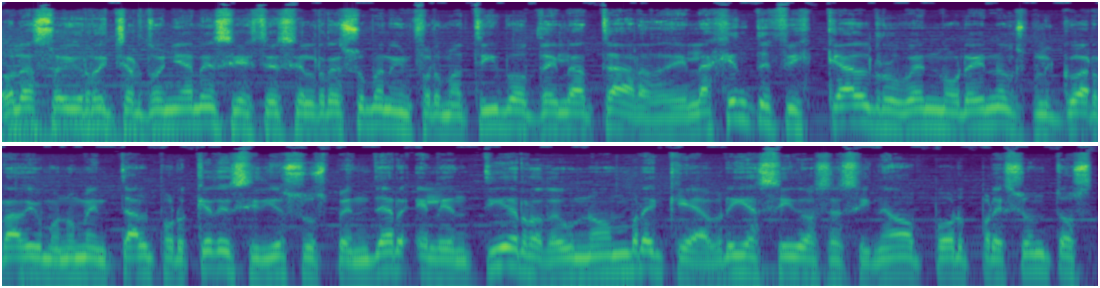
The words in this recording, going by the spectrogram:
Hola, soy Richard Toñanes y este es el resumen informativo de la tarde. El agente fiscal Rubén Moreno explicó a Radio Monumental por qué decidió suspender el entierro de un hombre que habría sido asesinado por presuntos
